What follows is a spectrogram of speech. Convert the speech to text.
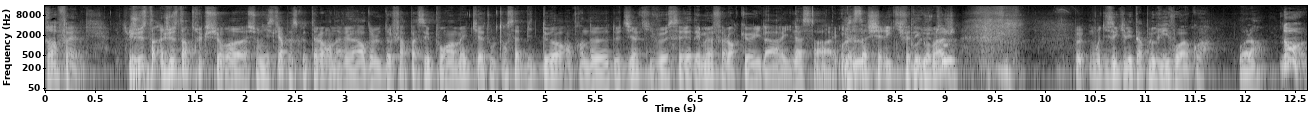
Raphaël. Juste un, juste un truc sur, euh, sur Niska, parce que tout à l'heure on avait l'air de, de le faire passer pour un mec qui a tout le temps sa bite dehors en train de, de dire qu'il veut serrer des meufs alors qu'il a, il a, sa, il a sa chérie qui fait des Pas gommages. On disait qu'il était un peu grivois, quoi. Voilà. Non,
